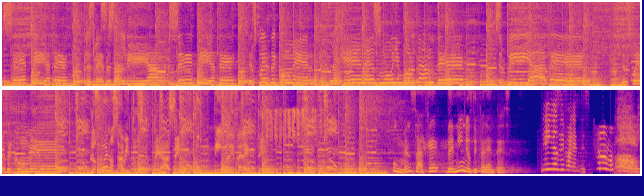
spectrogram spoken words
Cepíllate tres veces al día. Después de comer. La higiene es muy importante. Cepíllate después de comer. Los buenos hábitos te hacen un niño diferente. Un mensaje de niños diferentes. Niños diferentes. Somos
